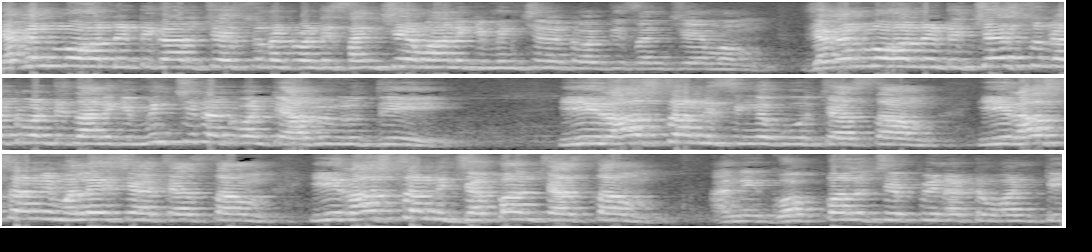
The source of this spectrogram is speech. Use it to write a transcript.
జగన్మోహన్ రెడ్డి గారు చేస్తున్నటువంటి సంక్షేమానికి మించినటువంటి సంక్షేమం జగన్మోహన్ రెడ్డి చేస్తున్నటువంటి దానికి మించినటువంటి అభివృద్ధి ఈ రాష్ట్రాన్ని సింగపూర్ చేస్తాం ఈ రాష్ట్రాన్ని మలేషియా చేస్తాం ఈ రాష్ట్రాన్ని జపాన్ చేస్తాం అని గొప్పలు చెప్పినటువంటి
